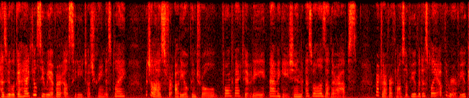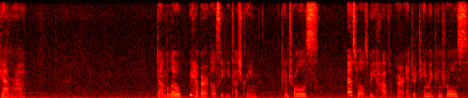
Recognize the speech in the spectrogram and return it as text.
As we look ahead, you'll see we have our LCD touchscreen display, which allows for audio control, phone connectivity, navigation, as well as other apps. Our driver can also view the display of the rear view camera. Down below, we have our LCD touchscreen controls, as well as we have our entertainment controls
